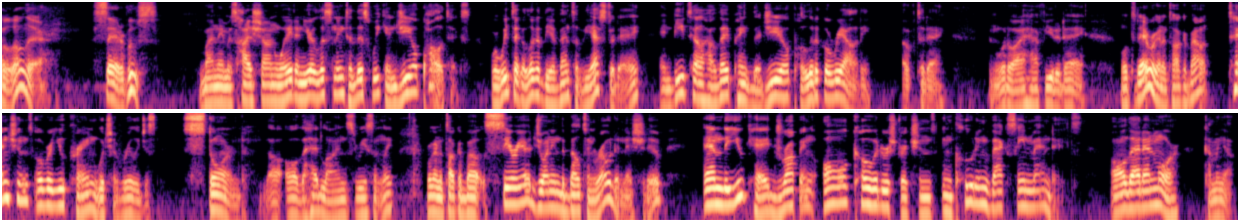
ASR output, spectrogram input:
Hello there. Servus. My name is Haishan Wade, and you're listening to This Week in Geopolitics, where we take a look at the events of yesterday and detail how they paint the geopolitical reality of today. And what do I have for you today? Well, today we're going to talk about tensions over Ukraine, which have really just stormed uh, all the headlines recently. We're going to talk about Syria joining the Belt and Road Initiative and the UK dropping all COVID restrictions, including vaccine mandates. All that and more coming up.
